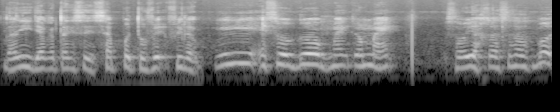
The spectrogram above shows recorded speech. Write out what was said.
Dari dia kata saya, siapa tu Red Film? Ini Esau Go Make a Mac. So, ya, kalau saya sebut.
